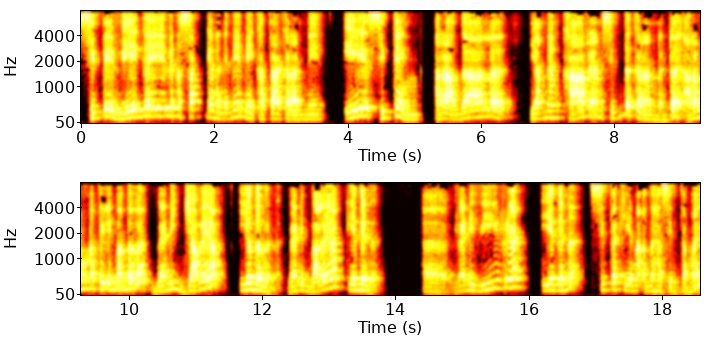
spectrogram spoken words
සිතේ වේගයේ වෙනසක් ගැන නෙමෙයි මේ කතා කරන්නේ. ඒ සිතෙන් අර අදාළ යම් යම් කාර්යයන් සිද්ධ කරන්නට අරමුණ පිළිබඳව වැඩි ජවයක් යොදවන, වැඩි බලයක් යෙදෙන, වැඩි වීරයක් යෙදෙන සිත කියන අදහසින් තමයි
